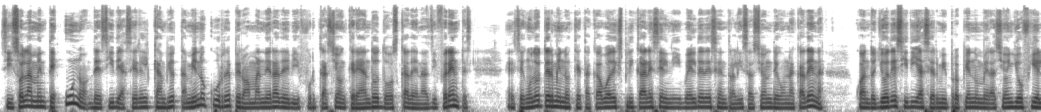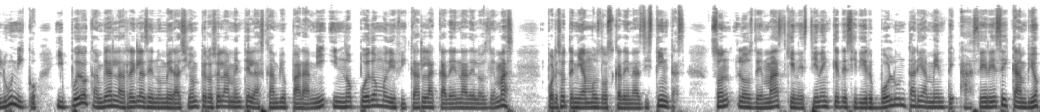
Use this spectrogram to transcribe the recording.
Si solamente uno decide hacer el cambio, también ocurre, pero a manera de bifurcación, creando dos cadenas diferentes. El segundo término que te acabo de explicar es el nivel de descentralización de una cadena. Cuando yo decidí hacer mi propia numeración, yo fui el único y puedo cambiar las reglas de numeración, pero solamente las cambio para mí y no puedo modificar la cadena de los demás. Por eso teníamos dos cadenas distintas. Son los demás quienes tienen que decidir voluntariamente hacer ese cambio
